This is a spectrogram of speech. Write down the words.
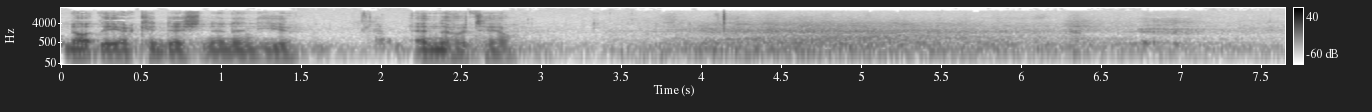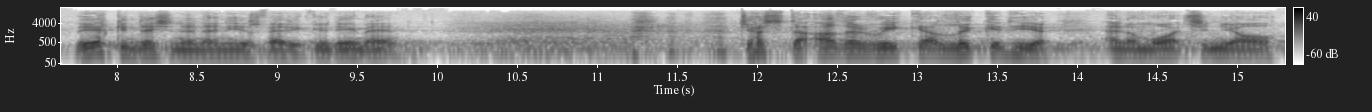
Not the air conditioning in here, in the hotel. the air conditioning in here is very good, amen. Just the other week, I look in here and I'm watching y'all,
